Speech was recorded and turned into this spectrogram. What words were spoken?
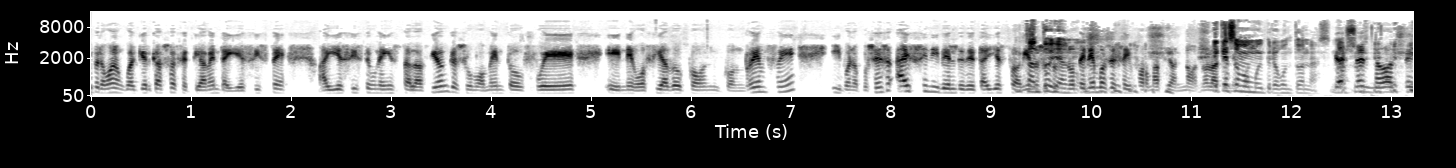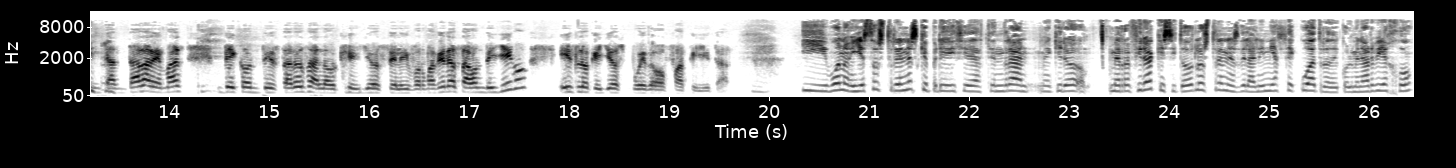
pero bueno, en cualquier caso, efectivamente, ahí existe, ahí existe una instalación que en su momento fue eh, negociado con, con Renfe y bueno, pues es, a ese nivel de detalles todavía nosotros no. tenemos esa información. No, no la es que somos muy preguntonas. No, encantada además de contestaros a lo que yo sé. La información hasta donde llego es lo que yo os puedo facilitar. Y bueno, ¿y estos trenes qué periodicidad tendrán? Me quiero, me refiero a que si todos los trenes de la línea C4 de Colmenar Viejo,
